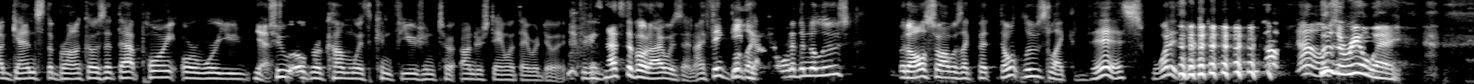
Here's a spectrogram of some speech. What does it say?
against the Broncos at that point, or were you yes. too overcome with confusion to understand what they were doing? Because that's the boat I was in. I think deep like, down I wanted them to lose, but also I was like, but don't lose like this. What is now? Lose a real way.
